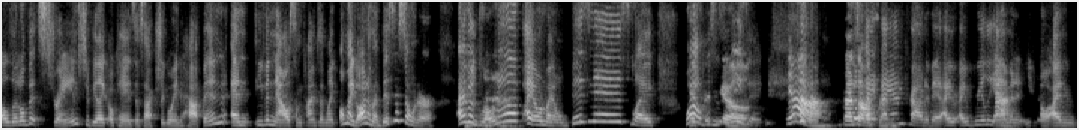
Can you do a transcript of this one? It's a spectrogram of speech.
a little bit strange to be like, okay, is this actually going to happen? And even now, sometimes I'm like, oh my God, I'm a business owner. I'm a grown up. I own my own business. Like, wow, this is amazing. Yeah, that's so awesome. I, I, am proud of it. I, I really yeah. am. And, you know, I'm,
